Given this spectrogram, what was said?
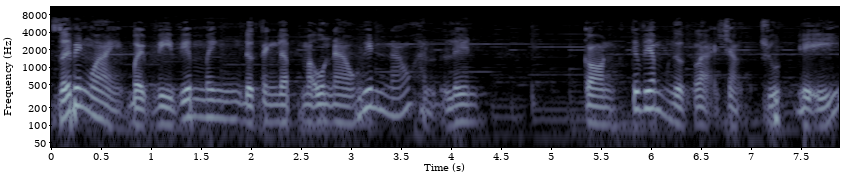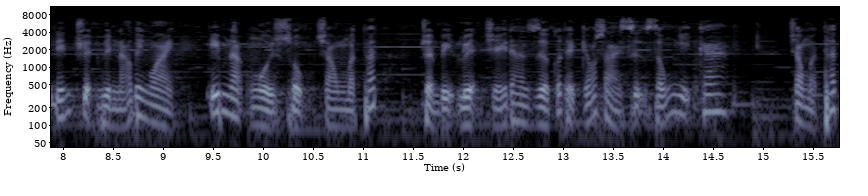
Dưới bên ngoài, bởi vì viêm minh được thành lập mà ồn ào huyên náo hẳn lên. Còn tiêu viêm ngược lại chẳng chút để ý đến chuyện huyền náo bên ngoài, im lặng ngồi sụp trong mật thất, chuẩn bị luyện chế đan dược có thể kéo dài sự sống nhị ca. Trong mật thất,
